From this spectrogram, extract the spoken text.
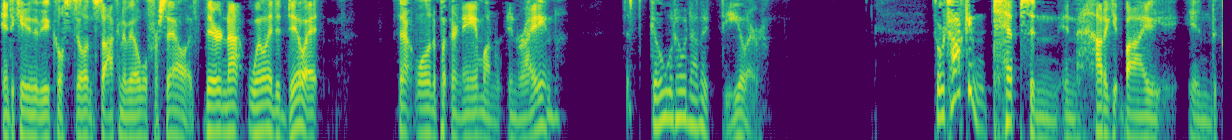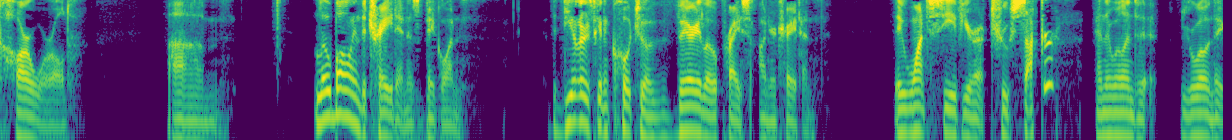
indicating the vehicle's still in stock and available for sale. If they're not willing to do it, they're not willing to put their name on in writing, just go to another dealer. So we're talking tips in, in how to get by in the car world. Um, lowballing the trade-in is a big one. The dealer is going to quote you a very low price on your trade-in. They want to see if you're a true sucker, and they're willing to you're willing to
